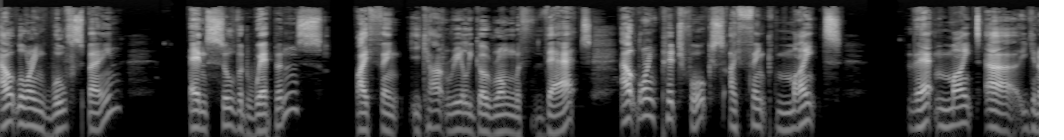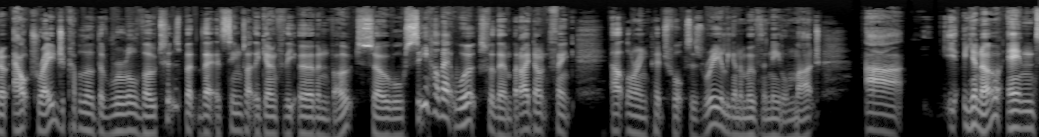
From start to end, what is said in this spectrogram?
Outlawing Wolfsbane and Silvered Weapons, I think you can't really go wrong with that. Outlawing Pitchforks, I think might that might uh you know outrage a couple of the rural voters, but that it seems like they're going for the urban vote. So we'll see how that works for them. But I don't think outlawing pitchforks is really going to move the needle much. Uh y- you know, and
